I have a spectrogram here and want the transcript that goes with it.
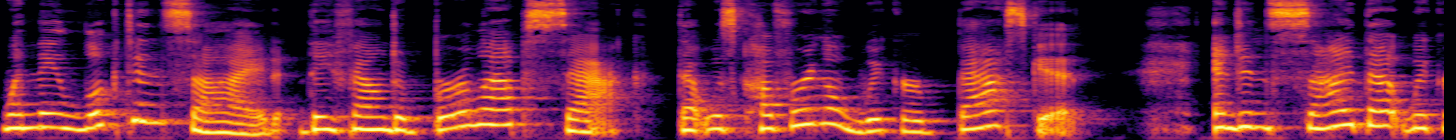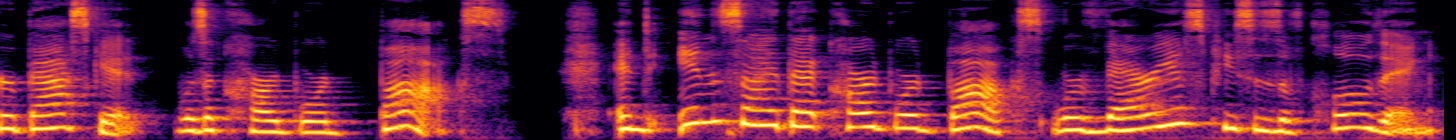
When they looked inside, they found a burlap sack that was covering a wicker basket and inside that wicker basket was a cardboard box. And inside that cardboard box were various pieces of clothing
